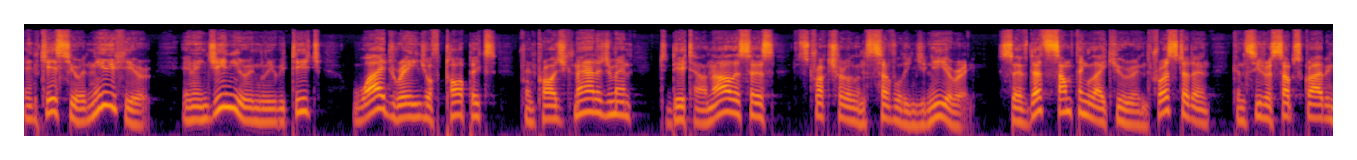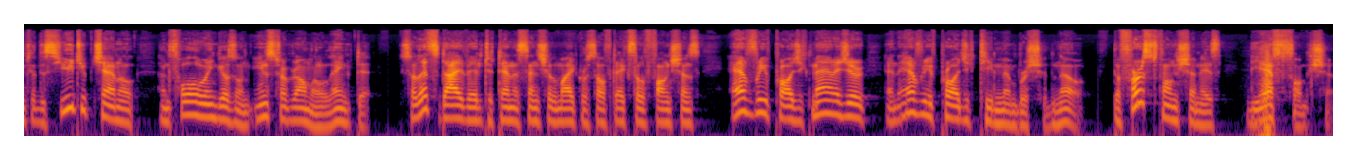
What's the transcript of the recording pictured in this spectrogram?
In case you're new here, in Engineeringly we teach wide range of topics from project management to data analysis, to structural and civil engineering. So if that's something like you're interested in, consider subscribing to this YouTube channel and following us on Instagram and LinkedIn. So let's dive into 10 essential Microsoft Excel functions every project manager and every project team member should know. The first function is the IF function.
